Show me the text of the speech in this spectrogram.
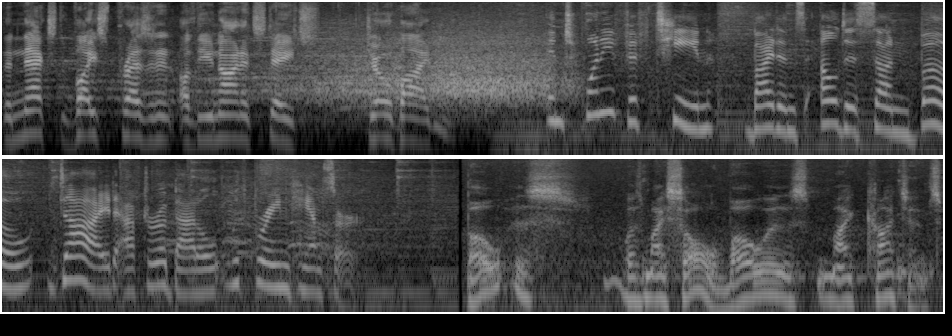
the next Vice President of the United States, Joe Biden. In 2015, Biden's eldest son, Beau, died after a battle with brain cancer. Beau was, was my soul. Beau was my conscience.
